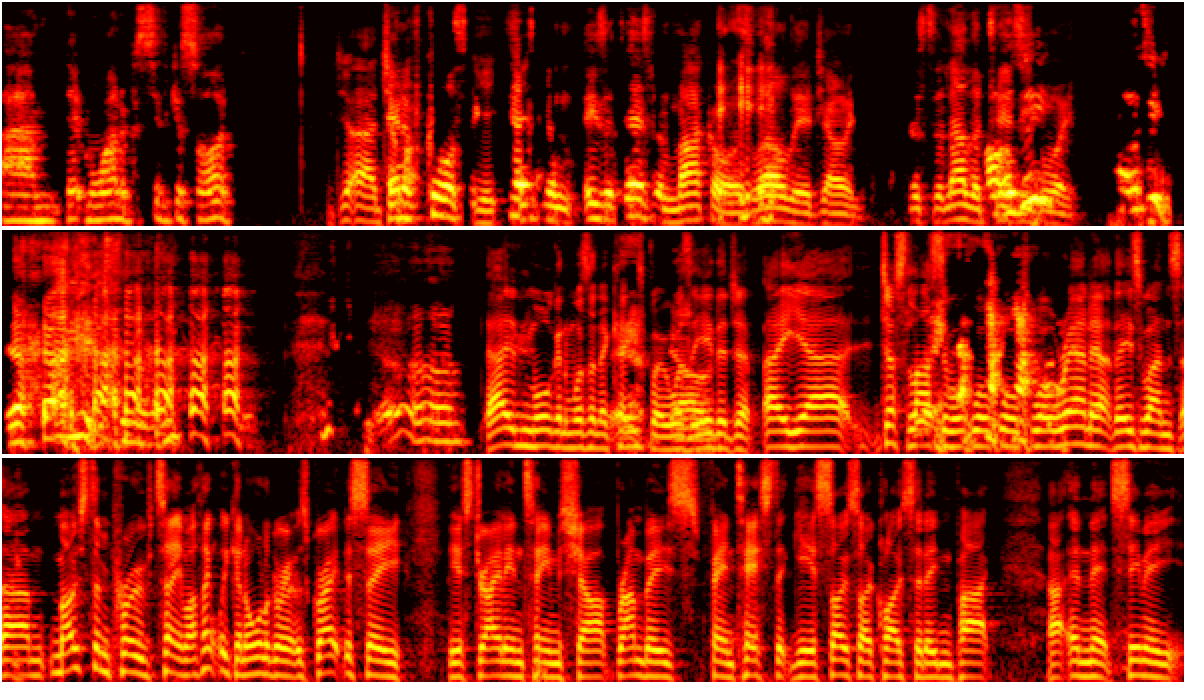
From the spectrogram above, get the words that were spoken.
um, that Moana Pacifica side. Uh, and of course, he's, Tasman, he's a Tasman Mako as well, there, Joey. Just another oh, Tassie boy. Oh, is he? Yeah. Oh, Uh, Aidan Morgan wasn't a Kingsbury, was he either, Jip? Hey, uh, just lastly, we'll, we'll, we'll, round out these ones. Um, most improved team. I think we can all agree it was great to see the Australian team show up. Brumbies, fantastic year, so, so close at Eden Park uh, in that semi.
